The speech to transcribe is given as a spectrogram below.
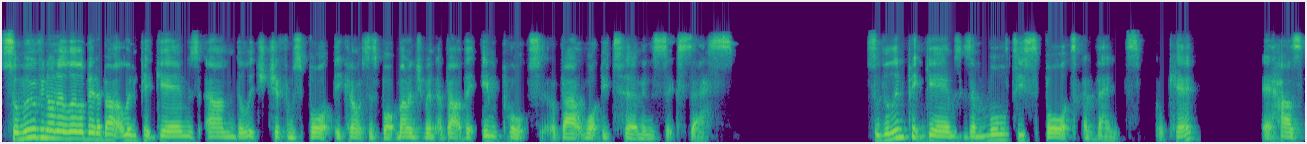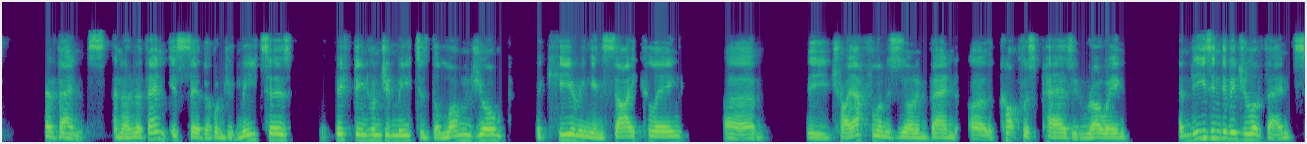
So moving on a little bit about Olympic Games and the literature from sport economics and sport management about the inputs about what determines success. So the Olympic Games is a multi-sport event, okay? It has events, and an event is say the 100 meters, the 1500 meters, the long jump, the keirin in cycling, um, the triathlon is its own event, uh, the coxless pairs in rowing, and these individual events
